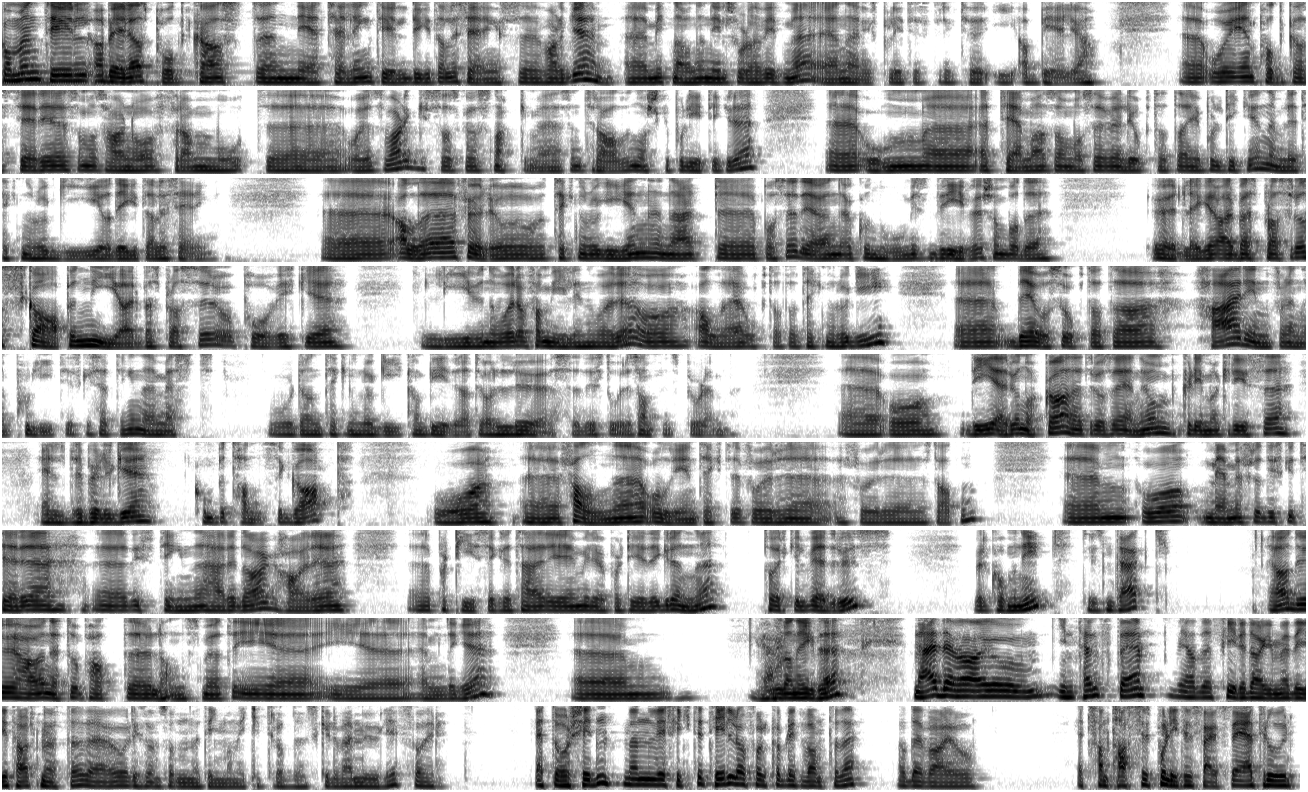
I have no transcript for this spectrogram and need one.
Velkommen til Abelias podkast 'Nedtelling til digitaliseringsvalget'. Eh, mitt navn er Nils Ola Widme, er næringspolitisk direktør i Abelia. Eh, og I en podkastserie som vi har nå fram mot eh, årets valg, så skal vi snakke med sentrale norske politikere om et tema som også er veldig opptatt av i politikken, nemlig teknologi og digitalisering. Alle føler jo teknologien nært på seg. Det er jo en økonomisk driver som både ødelegger arbeidsplasser og skaper nye arbeidsplasser og påvirker livene våre og familiene våre, og alle er opptatt av teknologi. Eh, det er også opptatt av her, innenfor denne politiske settingen, er mest hvordan teknologi kan bidra til å løse de store samfunnsproblemene. Eh, og de er jo nok av, det tror jeg også er enige om. Klimakrise, eldrebølge, kompetansegap og eh, fallende oljeinntekter for staten. Ehm, og med meg for å diskutere eh, disse tingene her i dag har jeg eh, partisekretær i Miljøpartiet De Grønne, Torkel Vedrus. Velkommen hit. Tusen takk. Ja, Du har jo nettopp hatt eh, landsmøte i, i MDG. Ehm, hvordan gikk det? Nei, det var jo intenst, det. Vi hadde fire dager med digitalt møte. Det er jo liksom sånne ting man ikke trodde skulle være mulig for et år siden. Men vi fikk det til, og folk har blitt vant til det. Og det var jo et fantastisk politisk verksted. Jeg tror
